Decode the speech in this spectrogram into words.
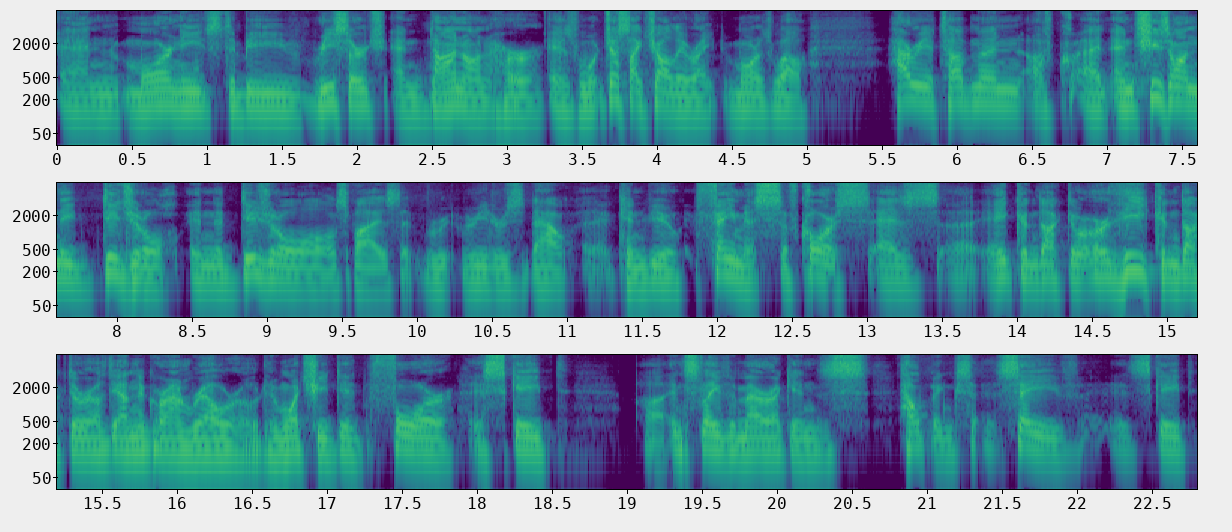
and more needs to be researched and done on her as well, just like Charlie Wright, more as well. Harriet Tubman, of, and she's on the digital, in the digital Wall of Spies that re- readers now uh, can view. Famous, of course, as uh, a conductor or the conductor of the Underground Railroad and what she did for escaped uh, enslaved Americans helping save escaped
